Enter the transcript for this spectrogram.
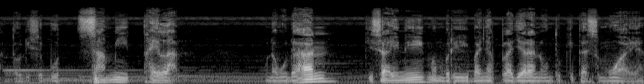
atau disebut Sami Thailand. Mudah-mudahan kisah ini memberi banyak pelajaran untuk kita semua ya.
